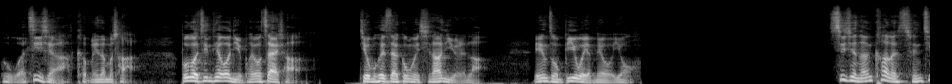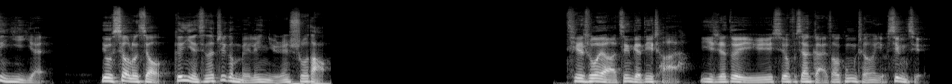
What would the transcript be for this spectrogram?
我记性啊可没那么差。不过今天我女朋友在场，就不会再恭维其他女人了。林总逼我也没有用。谢剑南看了陈静一眼，又笑了笑，跟眼前的这个美丽女人说道：“听说呀，经典地产一直对于学府乡改造工程有兴趣，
